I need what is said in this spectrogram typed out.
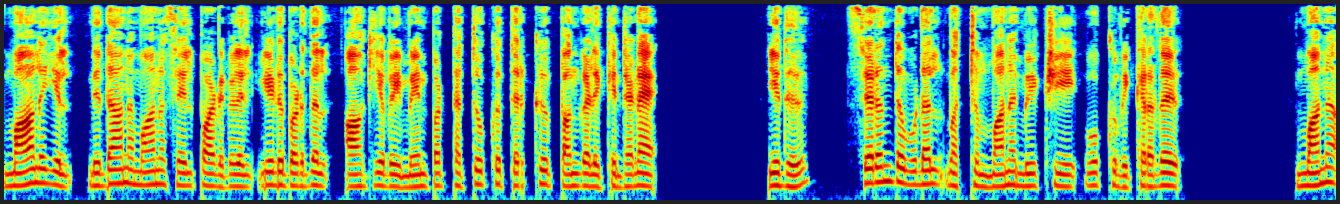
மாலையில் நிதானமான செயல்பாடுகளில் ஈடுபடுதல் ஆகியவை மேம்பட்ட தூக்கத்திற்கு பங்களிக்கின்றன. இது சிறந்த உடல் மற்றும் மன மீட்சியை ஊக்குவிக்கிறது. மன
